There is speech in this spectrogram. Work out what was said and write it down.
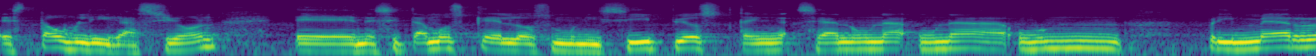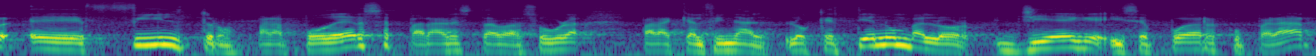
esta obligación, eh, necesitamos que los municipios sean una, una, un primer eh, filtro para poder separar esta basura, para que al final lo que tiene un valor llegue y se pueda recuperar,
